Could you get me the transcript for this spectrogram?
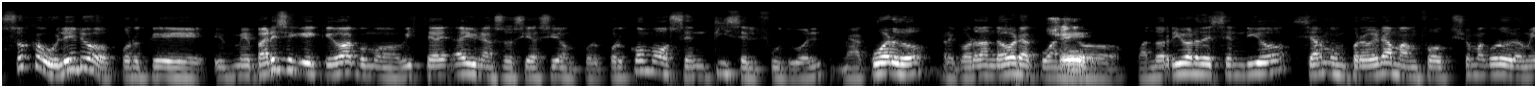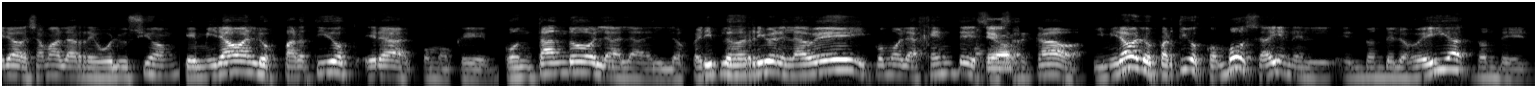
Sos cabulero porque me parece que, que, va como, viste, hay una asociación por, por cómo sentís el fútbol. Me acuerdo, recordando ahora, cuando, cuando River descendió, se arma un programa en Fox, yo me acuerdo lo miraba, se llamaba La Revolución, que miraban los partidos, era como que contando los periplos de River en la B y cómo la gente se acercaba. Y miraban los partidos con vos ahí en, el, en donde los veía, donde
